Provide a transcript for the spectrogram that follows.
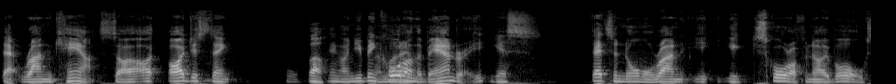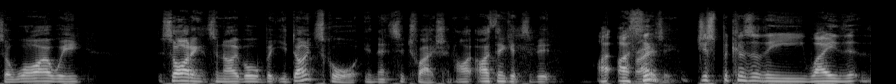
that run counts. So I, I just think, Well, hang on, you've been I caught on the boundary. yes. That's a normal run. You, you score off a no ball. So why are we deciding it's a no ball, but you don't score in that situation? I, I think it's a bit. I, I think just because of the way that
